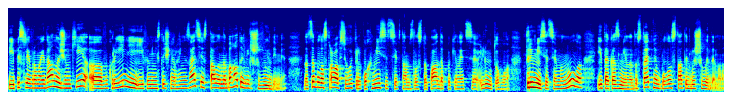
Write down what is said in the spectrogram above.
І після Євромайдану жінки е, в Україні і феміністичні організації стали набагато більш видимі. На це була справа всього кількох місяців, там з листопада по кінець лютого. Три місяці минуло, і така зміна. Достатньо було стати більш видимими.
